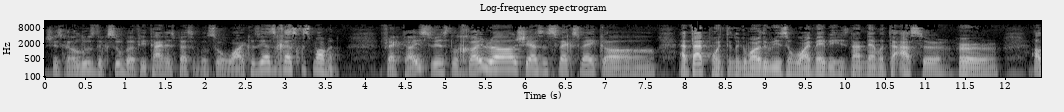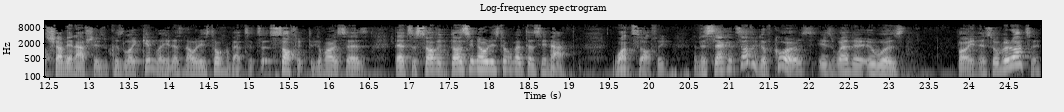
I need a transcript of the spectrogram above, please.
She's going to lose the ksuba if he ties his pesach. So why? Because he has a cheskes moment. At that point in the Gemara, the reason why maybe he's not neman to aser her al shavi nafshi is because like Kimla, he doesn't know what he's talking about. It's a suffix. The Gemara says that's a suffix. Does he know what he's talking about? Does he not? One suffix. And the second suffix, of course, is whether it was Boinus or Beratzin.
